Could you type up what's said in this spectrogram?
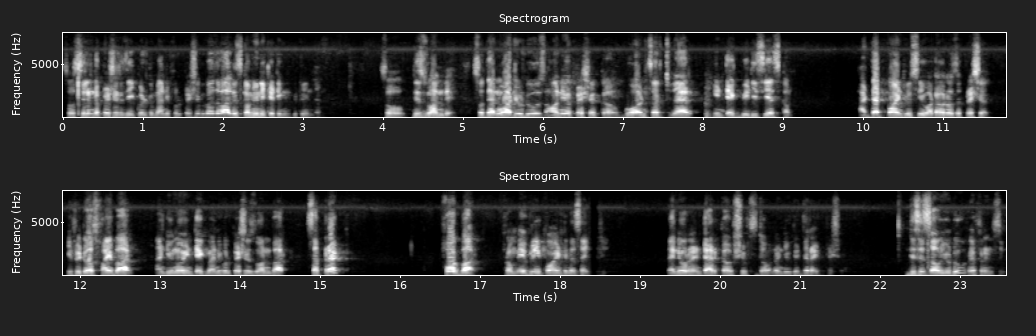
so cylinder pressure is equal to manifold pressure because the valve is communicating between them. So this is one way. So then what you do is on your pressure curve, go and search where intake BDC has come. At that point, you see whatever was the pressure. If it was 5 bar and you know intake manifold pressure is 1 bar, subtract 4 bar from every point in the cycle. Then your entire curve shifts down and you get the right pressure. This is how you do referencing.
